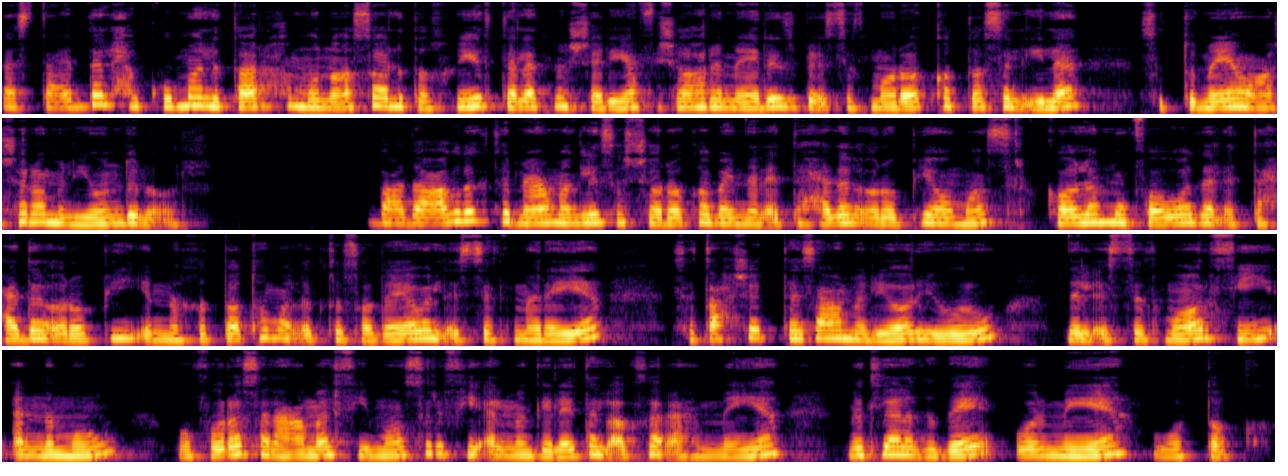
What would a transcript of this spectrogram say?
تستعد الحكومة لطرح مناقصة لتطوير ثلاث مشاريع في شهر مارس باستثمارات قد تصل إلى 610 مليون دولار. بعد عقد اجتماع مجلس الشراكة بين الاتحاد الأوروبي ومصر قال مفوض الاتحاد الأوروبي إن خطتهم الاقتصادية والاستثمارية ستحشد تسعة مليار يورو للاستثمار في النمو وفرص العمل في مصر في المجالات الأكثر أهمية مثل الغذاء والمياه والطاقة.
